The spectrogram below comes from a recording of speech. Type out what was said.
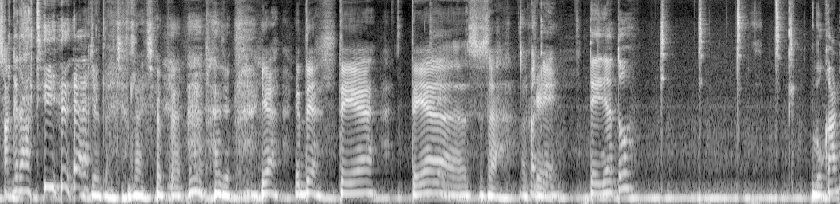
Sakit hati. Lanjut lanjut lanjut. Lanjut. Ya itu ya. T ya. T ya susah. Oke. Oke, T-nya tuh bukan.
